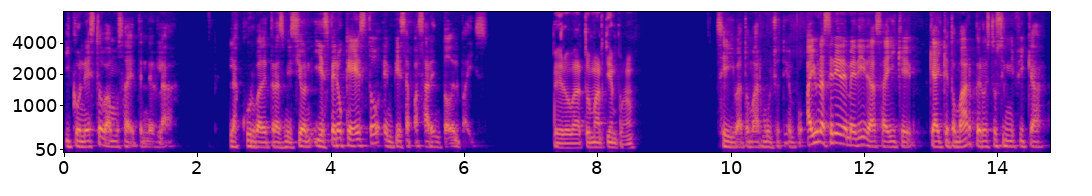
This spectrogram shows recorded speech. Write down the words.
Y con esto vamos a detener la, la curva de transmisión. Y espero que esto empiece a pasar en todo el país pero va a tomar tiempo, ¿no? Sí, va a tomar mucho tiempo. Hay una serie de medidas ahí que, hay que tomar, pero esto significa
